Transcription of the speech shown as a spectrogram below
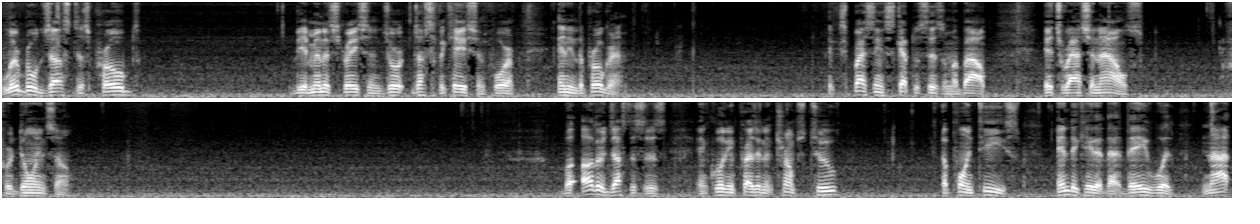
liberal justice probed the administration's justification for ending the program, expressing skepticism about its rationales for doing so. But other justices, including President Trump's two appointees, indicated that they would not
